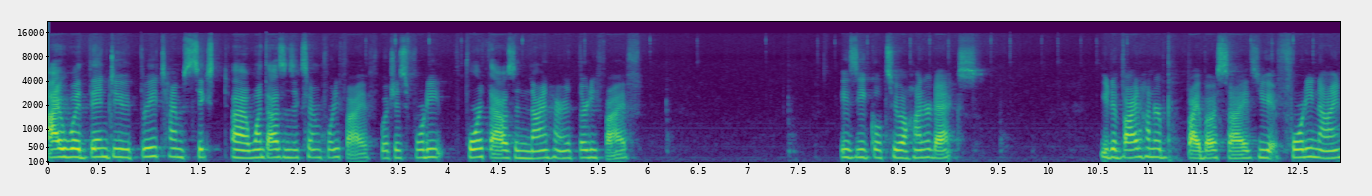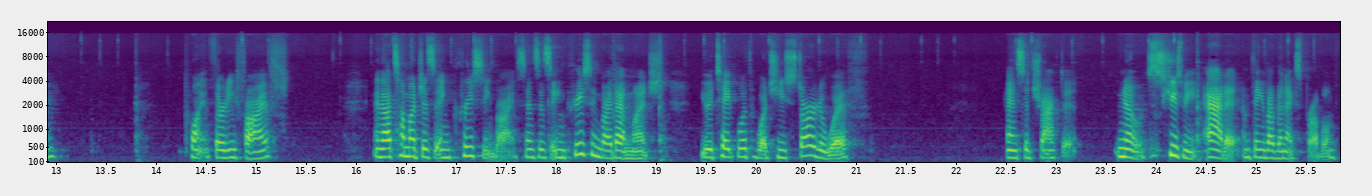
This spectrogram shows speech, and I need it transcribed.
I would then do 3 times six, uh, 1,645, which is 44,935, is equal to 100x. You divide 100 by both sides, you get 49.35. And that's how much it's increasing by. Since it's increasing by that much, you would take with what you started with and subtract it. No, excuse me, add it. I'm thinking about the next problem.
